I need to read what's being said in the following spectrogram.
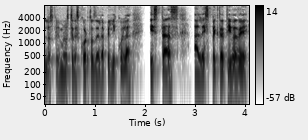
los primeros tres cuartos de la película estás a la expectativa de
